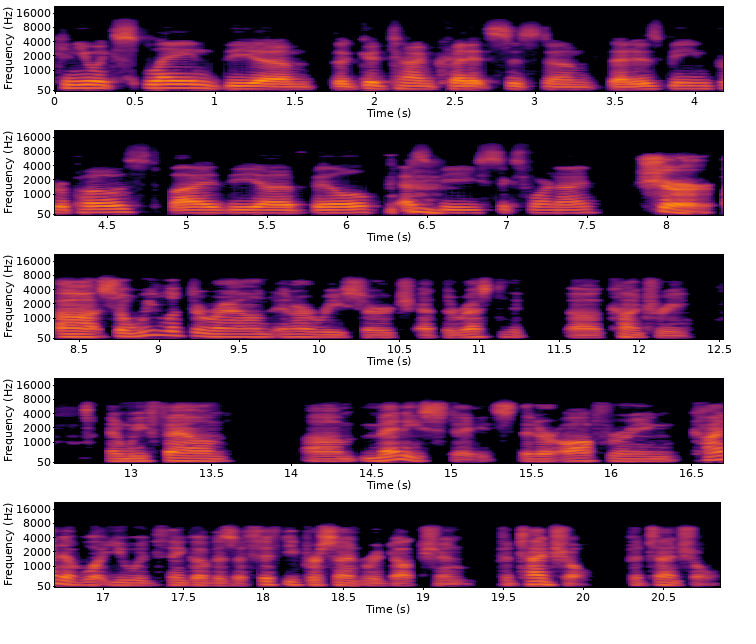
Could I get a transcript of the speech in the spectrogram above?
Can you explain the um, the good time credit system that is being proposed by the uh, bill SB six four nine? Sure. Uh, so we looked around in our research at the rest of the uh, country, and we found um, many states that are offering kind of what you would think of as a 50% reduction potential potential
